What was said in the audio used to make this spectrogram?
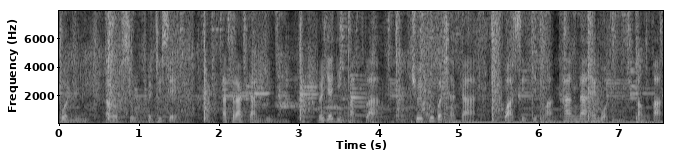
ควรมีอารมณ์สูงเป็นพิเศษ อัตราการยิง ระยะยิงปานกลาง ช่วยผู้บัญชาการกวาดสิ่งกีดขวางข้างหน้าให้หมด ปังปัง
